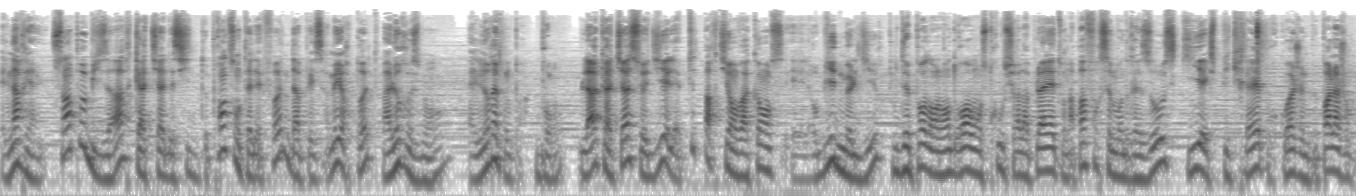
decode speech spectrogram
elle n'a rien eu. C'est un peu bizarre, Katia décide de prendre son téléphone, d'appeler sa meilleure pote. Malheureusement, elle ne répond pas. Bon, là Katia se dit elle est peut-être partie en vacances et elle a oublié de me le dire. Tout dépend dans l'endroit où on se trouve sur la planète, on n'a pas forcément de réseau, ce qui expliquerait pourquoi je ne peux pas la joindre.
